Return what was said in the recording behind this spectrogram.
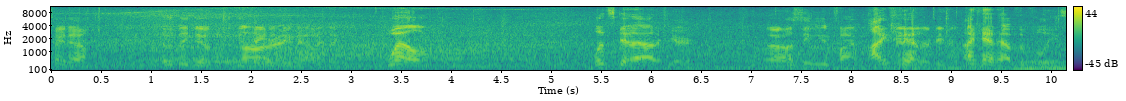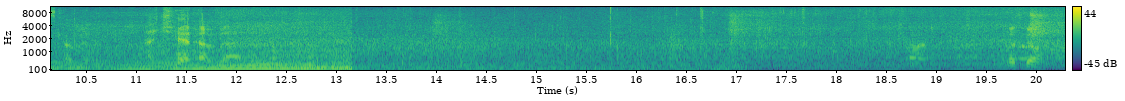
Right now. That's what they do. That's what they're trained to do Alright. now, I think. Well, let's get out of here. Uh, let's see if we can find I can't. other people. I can't have the police come in. I can't have that. Let's go.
